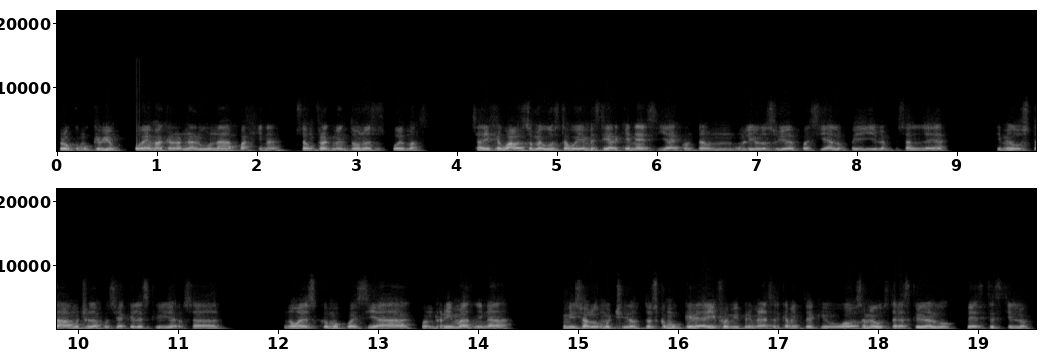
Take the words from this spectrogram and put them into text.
pero como que vi un poema que era en alguna página, o sea, un fragmento de uno de sus poemas. O sea, dije, wow, esto me gusta, voy a investigar quién es. Y ya encontré un, un libro suyo de poesía, lo pedí, lo empecé a leer y me gustaba mucho la poesía que él escribía. O sea, no es como poesía con rimas ni nada, me hizo algo muy chido. Entonces, como que de ahí fue mi primer acercamiento de que, wow, o sea, me gustaría escribir algo de este estilo.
